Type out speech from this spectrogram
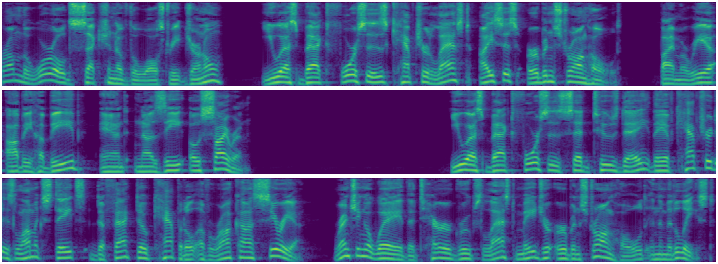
From the World section of the Wall Street Journal, U.S. backed forces capture last ISIS urban stronghold by Maria Abi Habib and Nazih Osseiran. U.S. backed forces said Tuesday they have captured Islamic State's de facto capital of Raqqa, Syria, wrenching away the terror group's last major urban stronghold in the Middle East.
